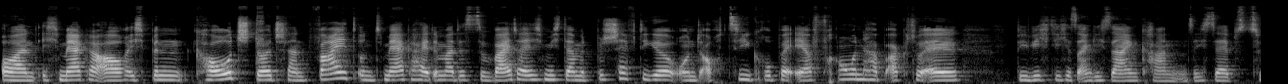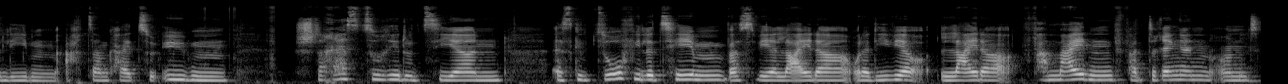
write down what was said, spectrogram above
Und ich merke auch, ich bin Coach deutschlandweit und merke halt immer, desto weiter ich mich damit beschäftige und auch Zielgruppe eher Frauen habe aktuell, wie wichtig es eigentlich sein kann, sich selbst zu lieben, Achtsamkeit zu üben, Stress zu reduzieren. Es gibt so viele Themen, was wir leider oder die wir leider vermeiden, verdrängen und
